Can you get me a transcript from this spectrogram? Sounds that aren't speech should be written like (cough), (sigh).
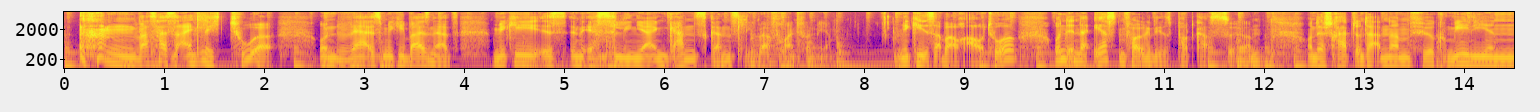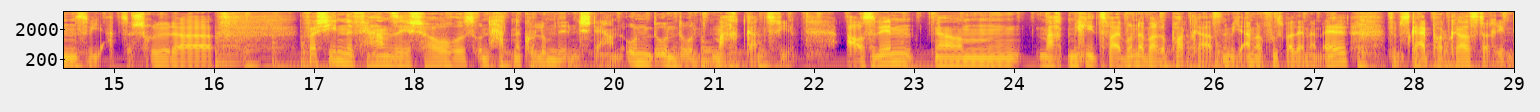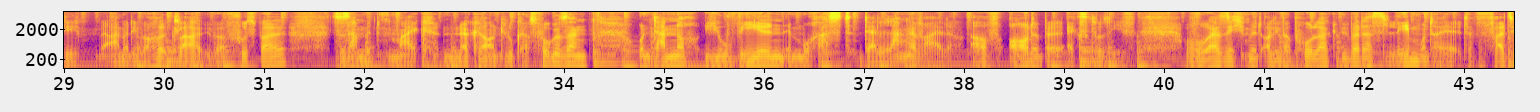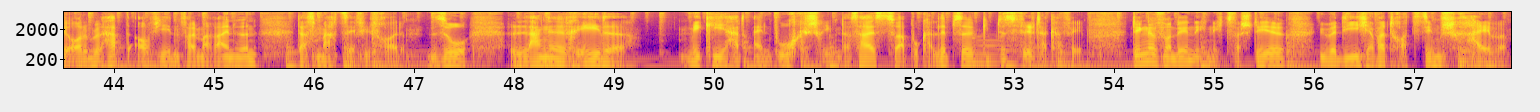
(clears throat) Was heißt eigentlich Tour? Und wer ist Mickey Beisenherz? Mickey ist in erster Linie ein ganz, ganz lieber Freund von mir. Mickey ist aber auch Autor und in der ersten Folge dieses Podcasts zu hören. Und er schreibt unter anderem für Comedians wie Atze Schröder, verschiedene Fernsehshows und hat eine Kolumne in Stern und, und, und macht ganz viel. Außerdem ähm, macht Mickey zwei wunderbare Podcasts, nämlich einmal Fußball MML, dem Sky-Podcast, da reden die einmal die Woche, klar, über Fußball, zusammen mit Mike Nöcker und Lukas Vogelsang und dann noch Juwelen im Morast der Langeweile auf Audible exklusiv, wo er sich mit Oliver Polak über das Leben unterhält. Falls ihr Audible habt, auf jeden Fall mal reinhören, das macht sehr viel Freude. So, lange Rede. Mickey hat ein Buch geschrieben, das heißt, zur Apokalypse gibt es Filterkaffee. Dinge, von denen ich nichts verstehe, über die ich aber trotzdem schreibe.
